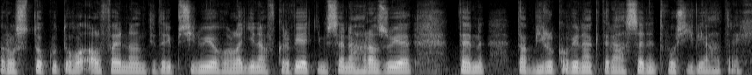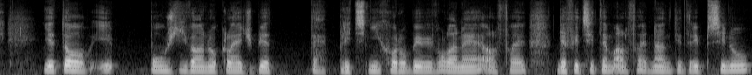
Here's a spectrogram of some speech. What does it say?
roztoku toho alfa-1 antitrypsinu, jeho hladina v krvi a tím se nahrazuje ten, ta bílkovina, která se netvoří v játrech. Je to i používáno k léčbě té plicní choroby vyvolané alfa, deficitem alfa-1 antitrypsinu.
